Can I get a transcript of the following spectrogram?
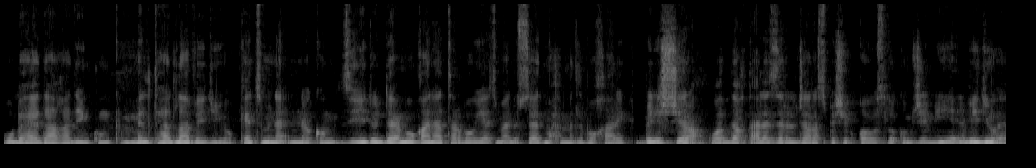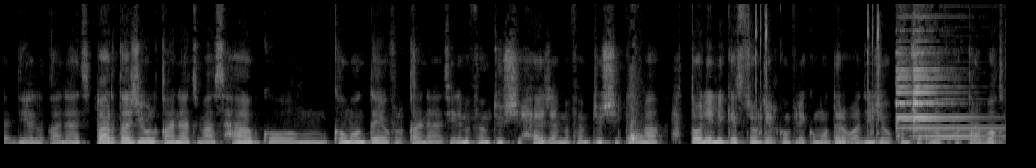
وبهذا غادي نكون كملت هاد لا فيديو. كنتمنى انكم تزيدوا تدعموا قناة تربويات مع الأستاذ محمد البخاري بالاشتراك والضغط على زر الجرس باش يبقاو يوصلكم جميع الفيديوهات ديال القناة. بارطاجيو القناة مع أصحابكم كومونتيو في القناة. إلا ما فهمتوش شي حاجة ما فهمتوش شي كلمة حطوا لي لي كيسيون ديالكم في لي كومونتير وغادي نجاوبكم إن شاء الله في أقرب وقت.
